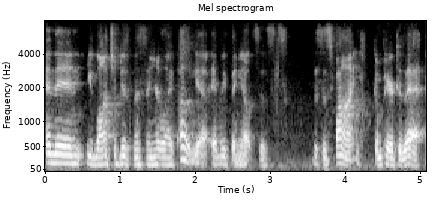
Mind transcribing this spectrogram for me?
And then you launch a business and you're like oh yeah everything else is this is fine compared to that.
